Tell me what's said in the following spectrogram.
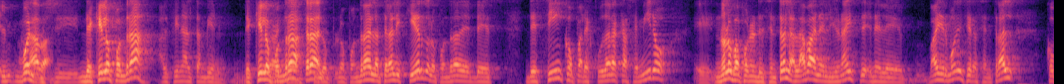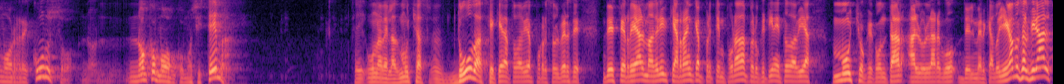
El- bueno, si- ¿de qué lo pondrá al final también? ¿De qué lo pondrá? Si Lo, lo pondrá de lateral izquierdo? ¿Lo pondrá de, de, de cinco para escudar a Casemiro? Eh, no lo va a poner de central. Alaba en el United, en el eh, Bayern Múnich era central como recurso, no, no como, como sistema. Sí, una de las muchas eh, dudas que queda todavía por resolverse de este Real Madrid que arranca pretemporada, pero que tiene todavía mucho que contar a lo largo del mercado. Llegamos al final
